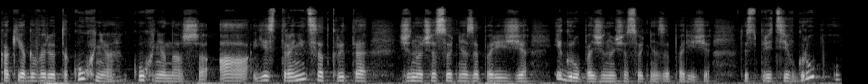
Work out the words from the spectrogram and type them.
как я говорю, это кухня, кухня наша. А есть страница открытая «Женочая сотня Запоріжжя» и группа «Женочая сотня Запоріжжя». То есть прийти в группу,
